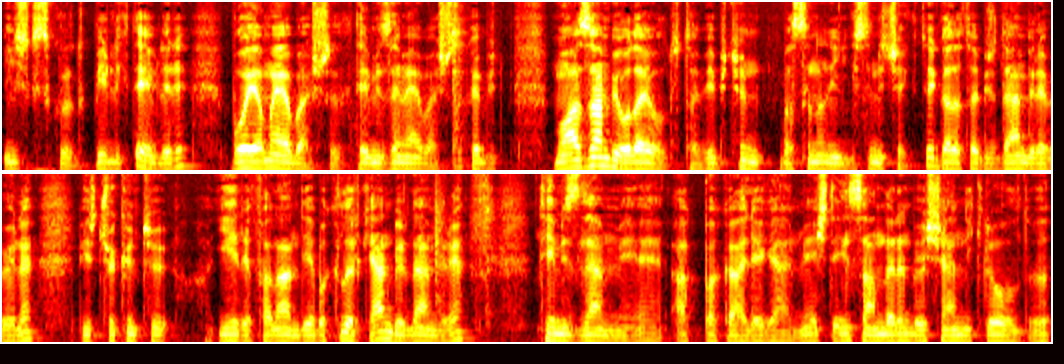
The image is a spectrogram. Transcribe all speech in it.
ilişkisi kurduk. Birlikte evleri boyamaya başladık, temizlemeye başladık ve bir, muazzam bir olay oldu tabii. Bütün basının ilgisini çekti. Galata birdenbire böyle bir çöküntü yeri falan diye bakılırken birdenbire temizlenmeye, akbak hale gelmeye, işte insanların böyle şenlikli olduğu,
